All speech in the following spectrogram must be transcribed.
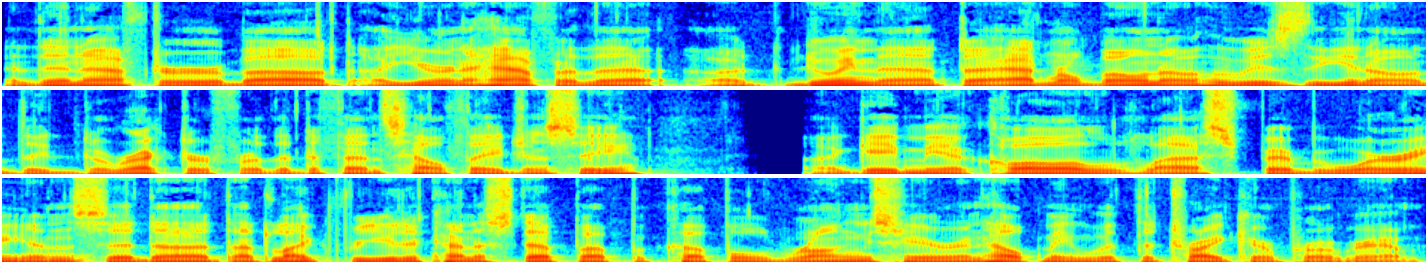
And then after about a year and a half of that, uh, doing that, uh, Admiral Bono, who is the you know the director for the Defense Health Agency, uh, gave me a call last February and said, uh, I'd like for you to kind of step up a couple rungs here and help me with the TRICARE program.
